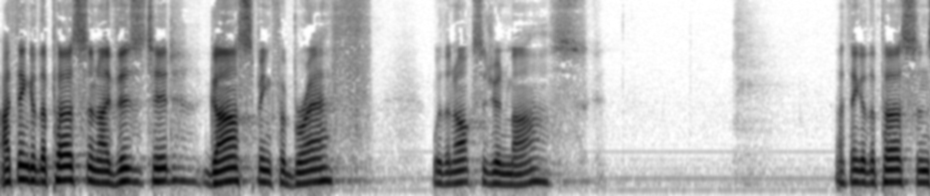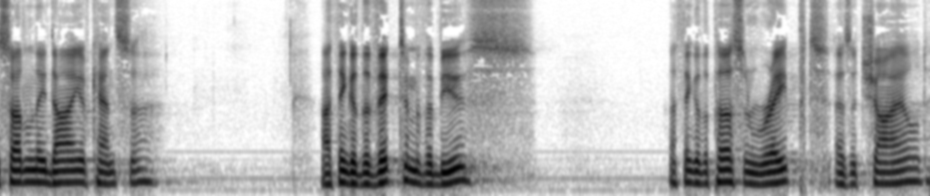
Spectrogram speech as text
I think of the person I visited gasping for breath with an oxygen mask. I think of the person suddenly dying of cancer. I think of the victim of abuse. I think of the person raped as a child.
